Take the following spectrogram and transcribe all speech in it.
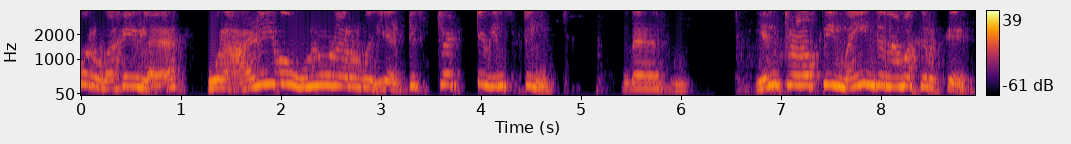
ஒரு வகையில ஒரு அழிவு உள்ளுணர்வு டிஸ்ட்ரக்டிவ் இன்ஸ்டிங் இந்த என்ட்ராபி மைண்ட் நமக்கு இருக்கு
